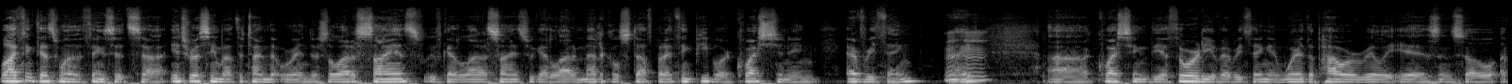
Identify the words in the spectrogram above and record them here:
Well, I think that's one of the things that's uh, interesting about the time that we're in. There's a lot of science. We've got a lot of science. We've got a lot of medical stuff, but I think people are questioning everything, right? Uh, questioning the authority of everything and where the power really is. And so, uh,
